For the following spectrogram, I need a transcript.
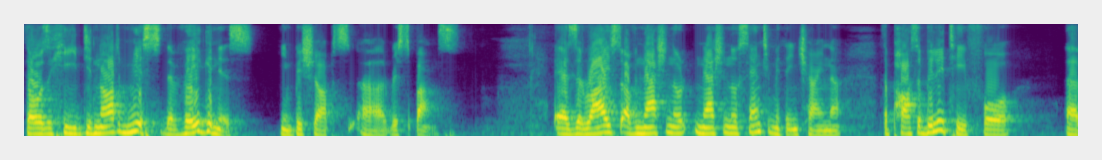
though he did not miss the vagueness in Bishop's uh, response. As the rise of national, national sentiment in China, the possibility for, uh,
